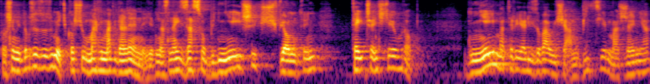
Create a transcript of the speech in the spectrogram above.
Proszę mi dobrze zrozumieć, Kościół Marii Magdaleny, jedna z najzasobniejszych świątyń tej części Europy. W niej materializowały się ambicje, marzenia,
